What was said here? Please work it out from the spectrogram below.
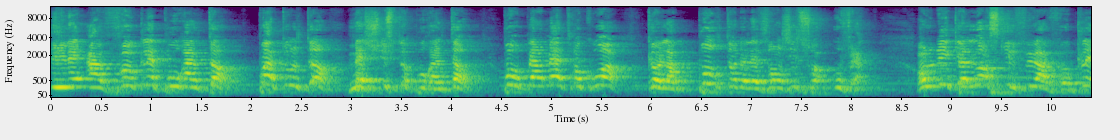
Il est aveuglé pour un temps. Pas tout le temps, mais juste pour un temps. Pour permettre quoi? Que la porte de l'évangile soit ouverte. On dit que lorsqu'il fut aveuglé,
